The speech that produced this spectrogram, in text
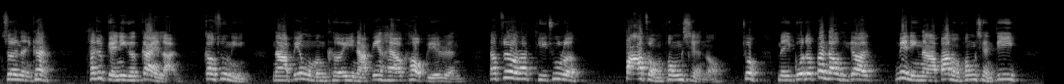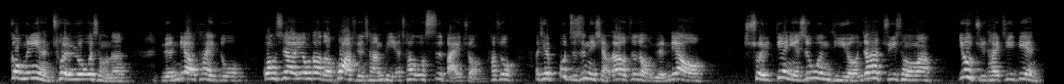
所以呢，你看，他就给你一个概览，告诉你哪边我们可以，哪边还要靠别人。那最后他提出了八种风险哦，就美国的半导体要面临哪八种风险？第一，供应链很脆弱，为什么呢？原料太多，光是要用到的化学产品要超过四百种。他说，而且不只是你想到的这种原料哦，水电也是问题哦。你知道他举什么吗？又举台积电。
